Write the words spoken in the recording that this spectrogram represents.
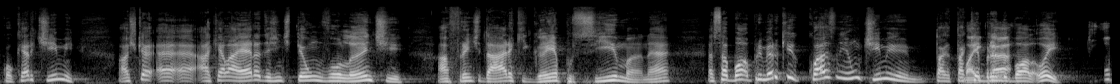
qualquer time. Acho que é, é, é, aquela era de a gente ter um volante à frente da área que ganha por cima, né? Essa bola. Primeiro que quase nenhum time tá, tá quebrando bola. Oi? Tu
